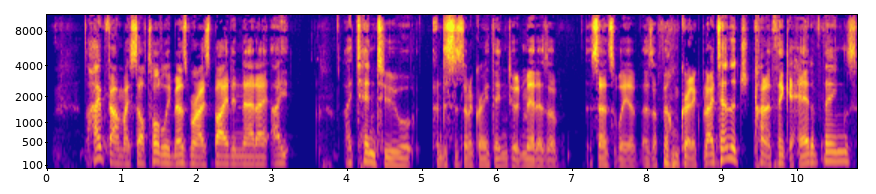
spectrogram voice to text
I found myself totally mesmerized by it in that I, I, I tend to, and this isn't a great thing to admit as a sensibly a, as a film critic, but I tend to kind of think ahead of things,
